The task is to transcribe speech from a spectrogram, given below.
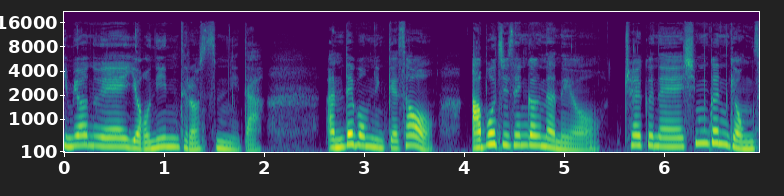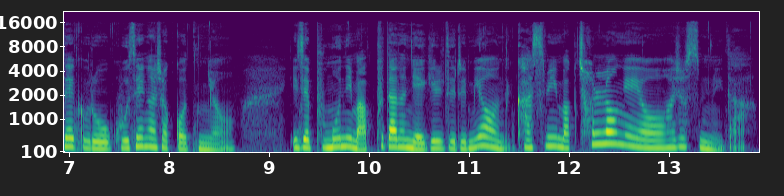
김현우의 연인 들었습니다. 안대범님께서 아버지 생각나네요. 최근에 심근경색으로 고생하셨거든요. 이제 부모님 아프다는 얘기를 들으면 가슴이 막 철렁해요 하셨습니다.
